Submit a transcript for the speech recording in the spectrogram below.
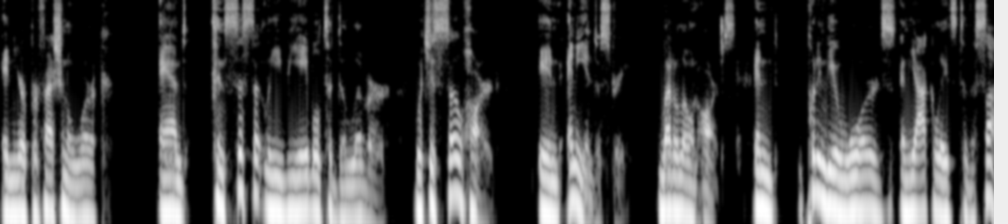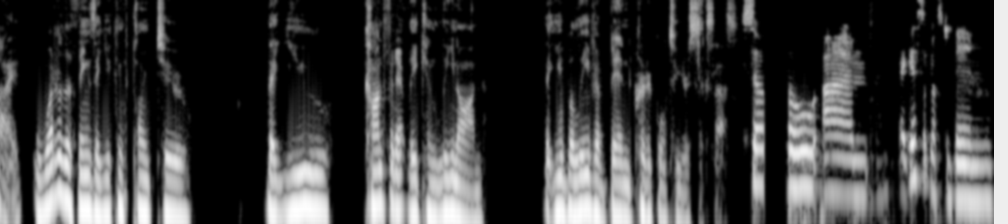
in your professional work and consistently be able to deliver, which is so hard in any industry, let alone ours. And putting the awards and the accolades to the side, what are the things that you can point to that you confidently can lean on that you believe have been critical to your success? So, um, I guess it must have been,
